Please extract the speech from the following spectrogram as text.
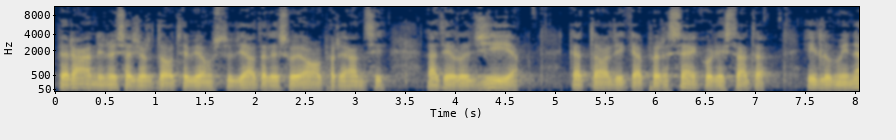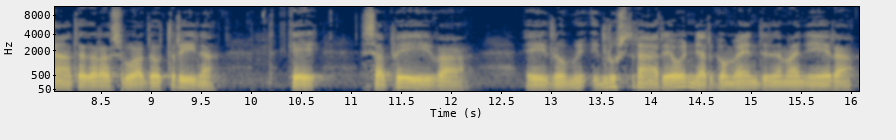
Per anni noi sacerdoti abbiamo studiato le sue opere, anzi la teologia cattolica per secoli è stata illuminata dalla sua dottrina che sapeva illustrare ogni argomento in maniera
